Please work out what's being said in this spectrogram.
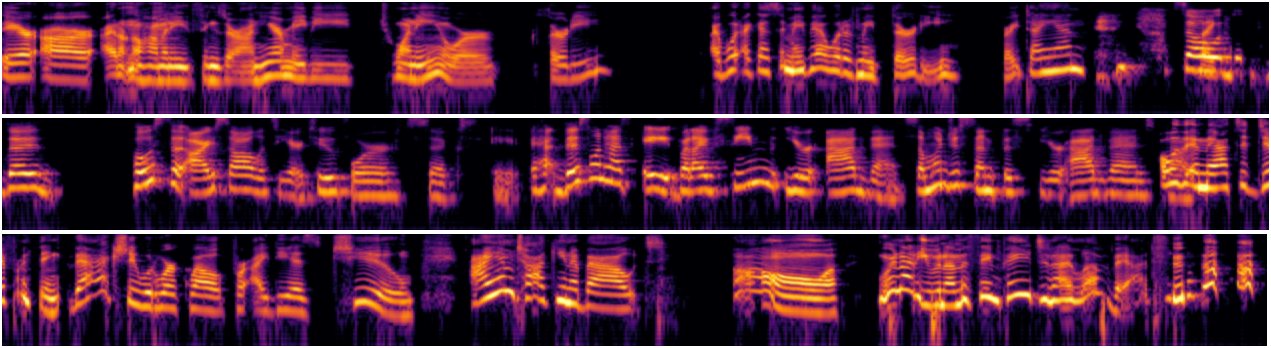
there are, I don't know how many things are on here, maybe 20 or 30. I would, I guess maybe I would have made 30, right, Diane? so like, the, the post that I saw, let's see here, two, four, six, eight. this one has eight, but I've seen your advent. Someone just sent this your advent. Oh, back. and that's a different thing. That actually would work well for ideas too. I am talking about, oh, we're not even on the same page, and I love that.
